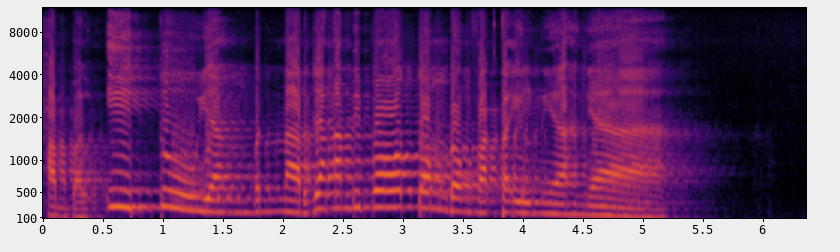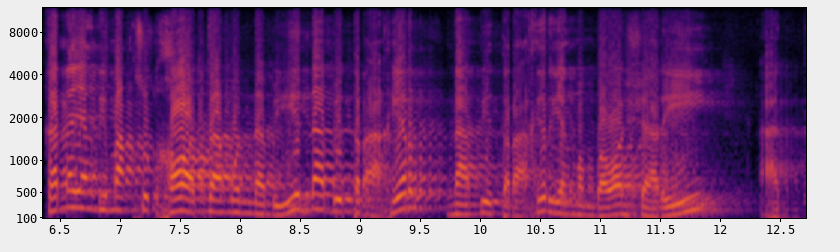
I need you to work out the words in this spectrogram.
hambal itu yang benar. Jangan dipotong dong fakta ilmiahnya karena yang dimaksud khatamun nabiyyin nabi terakhir nabi terakhir yang membawa syariat.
